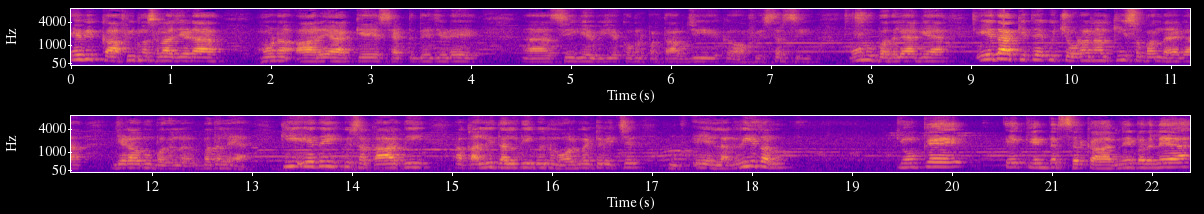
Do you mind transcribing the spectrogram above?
ਇਹ ਵੀ ਕਾਫੀ ਮਸਲਾ ਜਿਹੜਾ ਹੁਣ ਆ ਰਿਹਾ ਕਿ ਸੈੱਟ ਦੇ ਜਿਹੜੇ ਸੀਗੇ ਵੀ ਵਿਜੇ ਕੁਮਾਰ ਪ੍ਰਤਾਪ ਜੀ, ਇੱਕ ਆਫੀਸਰ ਸੀ। ਉਹਨੂੰ ਬਦਲਿਆ ਗਿਆ। ਇਹਦਾ ਕਿਤੇ ਕੋਈ ਚੋਣਾਂ ਨਾਲ ਕੀ ਸੰਬੰਧ ਹੈਗਾ ਜਿਹੜਾ ਉਹਨੂੰ ਬਦਲ, ਬਦਲਿਆ? ਕੀ ਇਹਦੇ ਹੀ ਕੋਈ ਸਰਕਾਰ ਦੀ, ਅਕਾਲੀ ਦਲ ਦੀ ਕੋਈ ਇਨਵੋਲਵਮੈਂਟ ਵਿੱਚ ਇਹ ਲੱਗ ਰਹੀ ਹੈ ਤੁਹਾਨੂੰ? ਕਿਉਂਕਿ ਇਹ ਕੇਂਦਰ ਸਰਕਾਰ ਨੇ ਬਦਲਿਆ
